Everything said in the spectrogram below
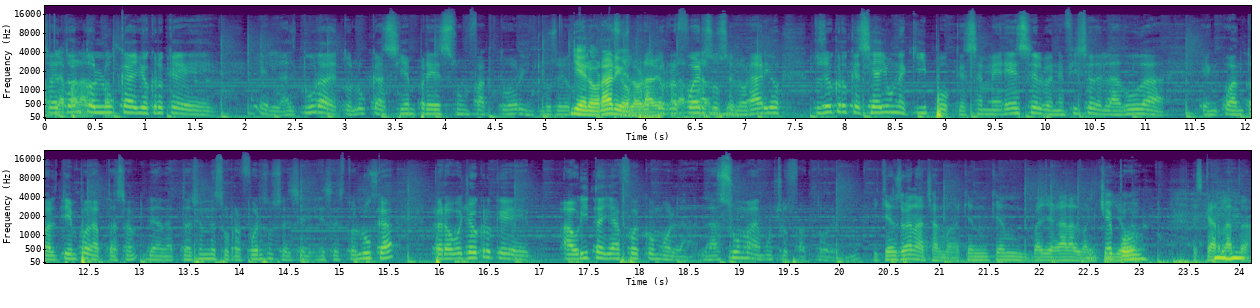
Sobre todo en Toluca, yo creo que la altura de Toluca siempre es un factor, incluso yo Y creo el que horario. Y el los horario para refuerzos, el horario. Entonces yo creo que si hay un equipo que se merece el beneficio de la duda en cuanto al tiempo de adaptación de, adaptación de sus refuerzos, ese, ese es Toluca. Pero yo creo que ahorita ya fue como la, la suma de muchos factores. ¿no? ¿Y quién suena, Chalma? ¿Quién, quién va a llegar al banquillo? Chepo. Escarlata.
